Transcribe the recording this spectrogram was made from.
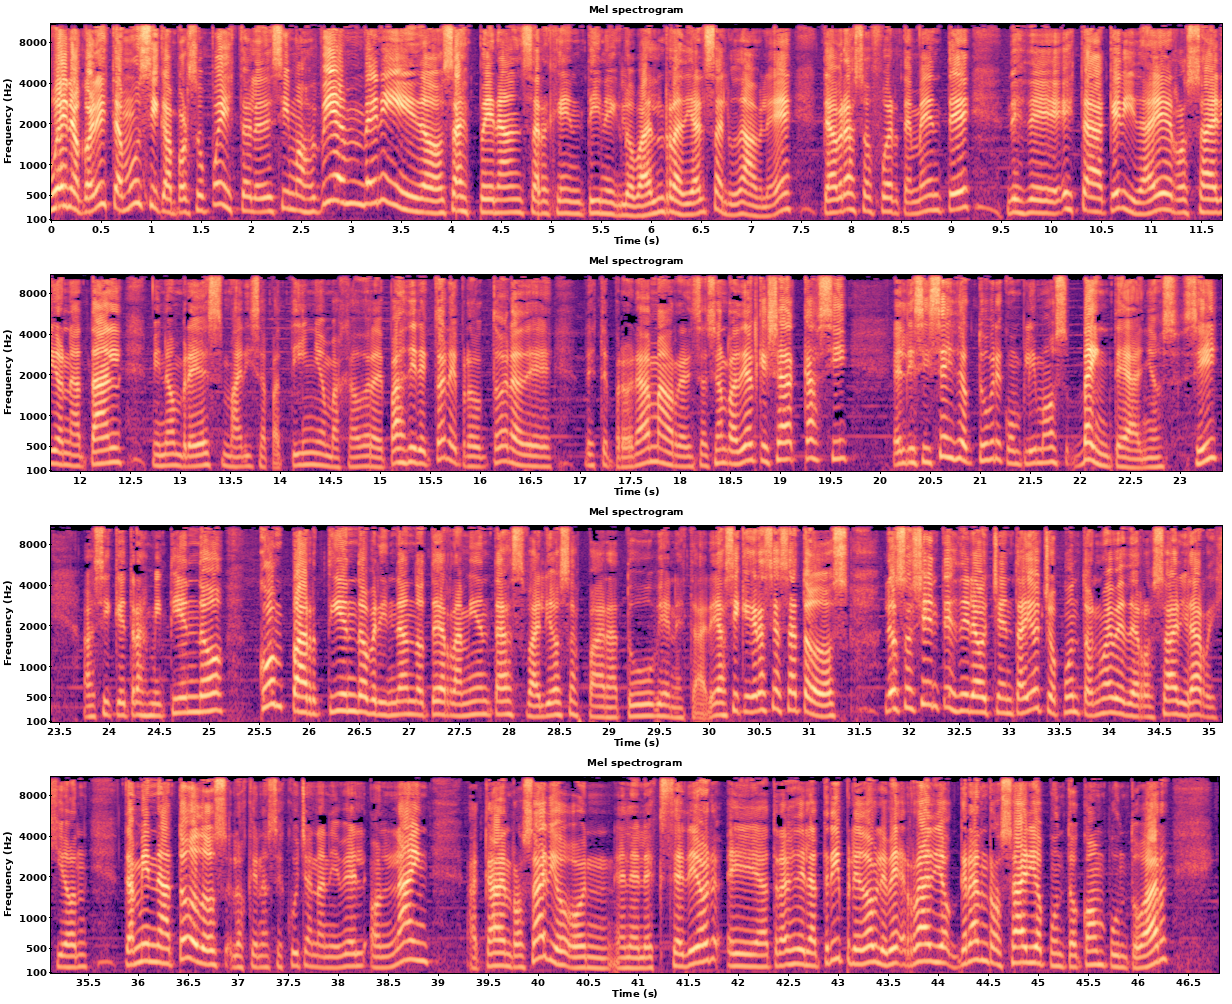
Bueno, con esta música, por supuesto, le decimos bienvenidos a Esperanza Argentina y Global Radial Saludable. ¿eh? Te abrazo fuertemente desde esta querida ¿eh? Rosario Natal. Mi nombre es Marisa Patiño, embajadora de paz, directora y productora de, de este programa, Organización Radial, que ya casi el 16 de octubre cumplimos 20 años, ¿sí? Así que transmitiendo compartiendo, brindándote herramientas valiosas para tu bienestar. Así que gracias a todos los oyentes de la 88.9 de Rosario, la región, también a todos los que nos escuchan a nivel online, acá en Rosario o en, el exterior, eh, a través de la www.radiogranrosario.com.ar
